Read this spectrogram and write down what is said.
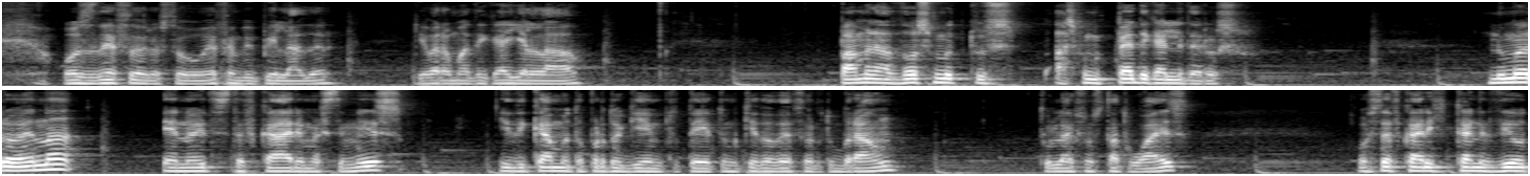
ως δεύτερο στο MVP ladder. Και πραγματικά γελάω. Πάμε να δώσουμε τους ας πούμε 5 καλύτερους. Νούμερο 1 εννοείται Στεφκάρη μες στιγμής, ειδικά με το πρώτο game του Tatum και το δεύτερο του Brown, τουλάχιστον stat-wise. Ο Στεφκάρη έχει κάνει δύο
